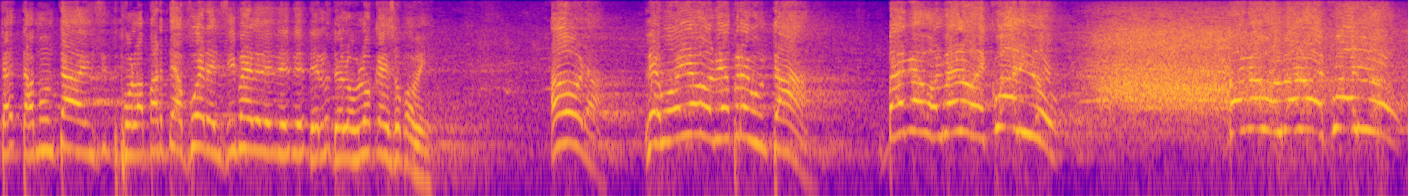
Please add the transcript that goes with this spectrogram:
está, montada por la parte de afuera, encima de, los bloques de sopa B. Ahora, les voy a volver a preguntar, ¿van a volver los escuálidos? ¿Van a volver los escuálidos?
